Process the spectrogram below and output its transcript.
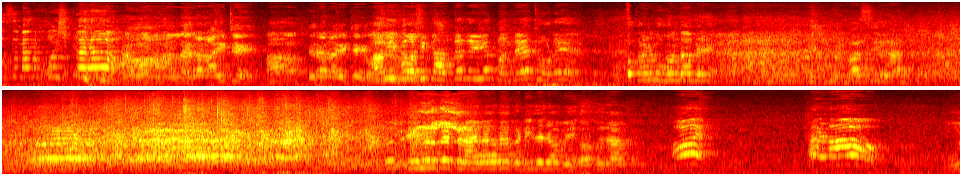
ਤੁਸੀਂ ਮੈਨੂੰ ਖੁਸ਼ ਕਰੋ। ਤੇਰਾ ਰਾਈਟ ਹੈ। ਤੇਰਾ ਰਾਈਟ ਹੈ। ਅਸੀਂ ਕੋਸ਼ਿਸ਼ ਕਰਦੇ ਨਹੀਂ ਇਹ ਬੰਦੇ ਥੋੜੇ ਆ। ਲੋਕਾਂ ਨੂੰ ਵਿਖਾਉਂਦਾ ਫਿਰੇ। ਬਸ ਯਾਰ ਤੂੰ 3 ਰੁਪਏ ਕਿਰਾਇਆ ਲੱਗਦਾ ਗੱਡੀ ਤੇ ਜਾ ਵੇਖ ਤੂੰ ਜਾ। ਓਏ ਖੜਾ। ਹੋ ਉਹ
